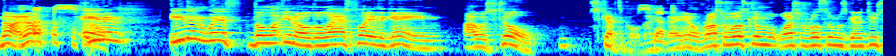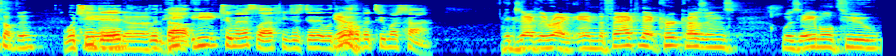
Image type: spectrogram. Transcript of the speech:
No, I know. So- even even with the you know the last play of the game, I was still skeptical. That- Skeptical. That, you know, Russell Wilson Russell Wilson was going to do something. Which he And, did uh, with about he- two minutes left. He just did it with a little bit too much time. Exactly right. And the fact that Kirk Cousins was able to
